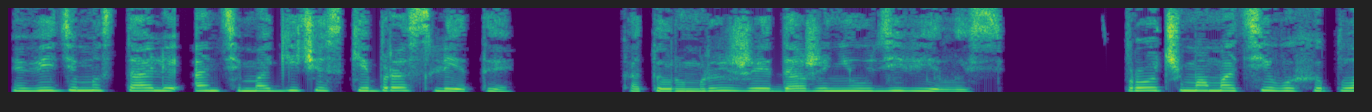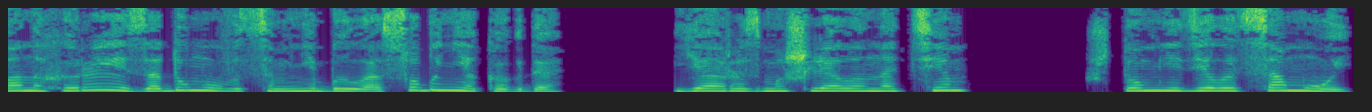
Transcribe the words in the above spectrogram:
видимо, стали антимагические браслеты, которым рыжая даже не удивилась. Впрочем, о мотивах и планах Иреи задумываться мне было особо некогда. Я размышляла над тем, что мне делать самой,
